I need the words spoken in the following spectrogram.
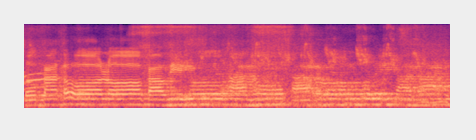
สุขโตโลกาวิทูอานุสาโรวิสานัง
